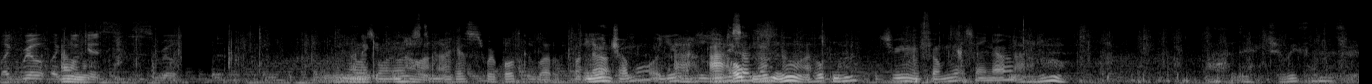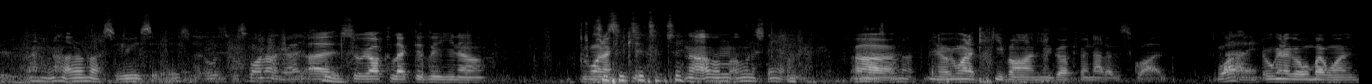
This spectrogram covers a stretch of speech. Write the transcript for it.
Like real, like I don't know. Lucas. This is real. know I what's guess- no, I guess we're both about to Are find you in out. trouble? Are you? I, you I hope something? not. No, I hope not. Should we even film this right now? I don't know. Oh, dang. Should we film this? Or... I don't know. I don't know. Serious, serious. What's, what's going on, guys? Uh, so we all collectively, you know, we want to. Sit, sit, sit, sit. No, I'm, I'm gonna stand. Okay. Uh, don't what's going on. you know, we want to kick Ivana, your girlfriend, out of the squad. Why? We're gonna go one by one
